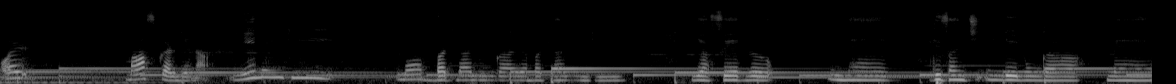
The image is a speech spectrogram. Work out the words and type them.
और माफ़ कर देना, ये नहीं कि मैं बदला लूँगा या बदला लूँगी, या फिर मैं रिवंज ले लूँगा, मैं।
